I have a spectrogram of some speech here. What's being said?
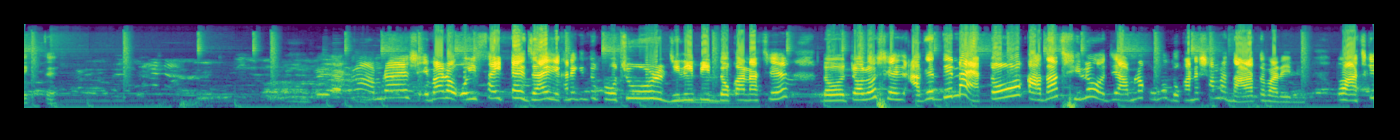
দেখতে। আমরা এবার ওই সাইডটায় যাই এখানে কিন্তু প্রচুর জিলিপির দোকান আছে। তো চলো সে আগের দিন না এত কাদা ছিল যে আমরা কোনো দোকানের সামনে দাঁড়াতে পারিনি। তো আজকে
